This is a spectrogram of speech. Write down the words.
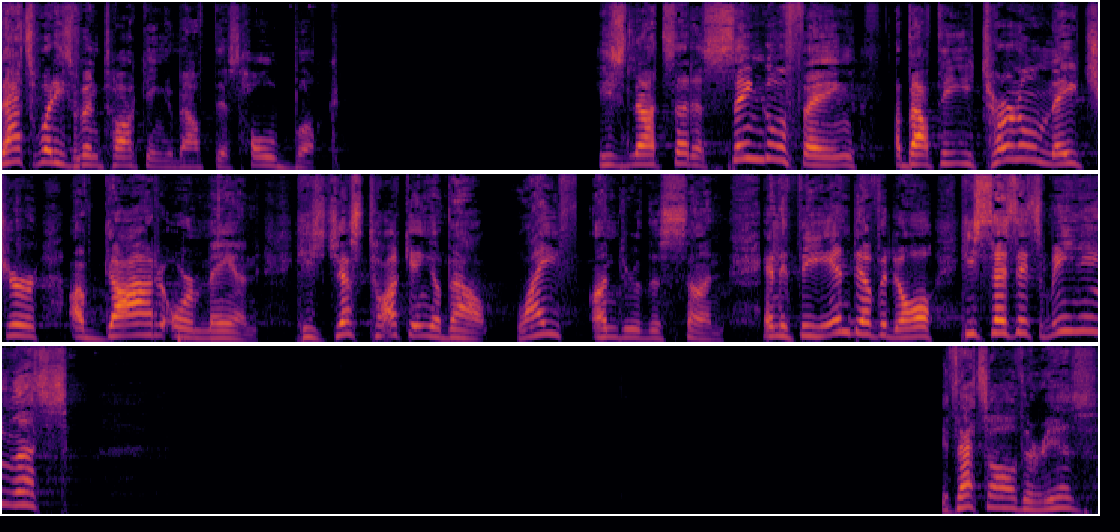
That's what he's been talking about this whole book. He's not said a single thing about the eternal nature of God or man. He's just talking about life under the sun. And at the end of it all, he says it's meaningless. If that's all there is,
